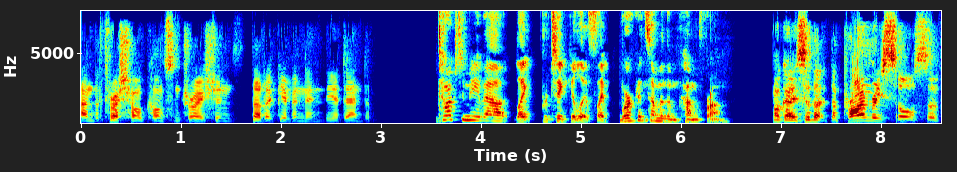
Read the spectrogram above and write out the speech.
and the threshold concentrations that are given in the addendum. Talk to me about like particulates. Like, where can some of them come from? Okay, so the, the primary source of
